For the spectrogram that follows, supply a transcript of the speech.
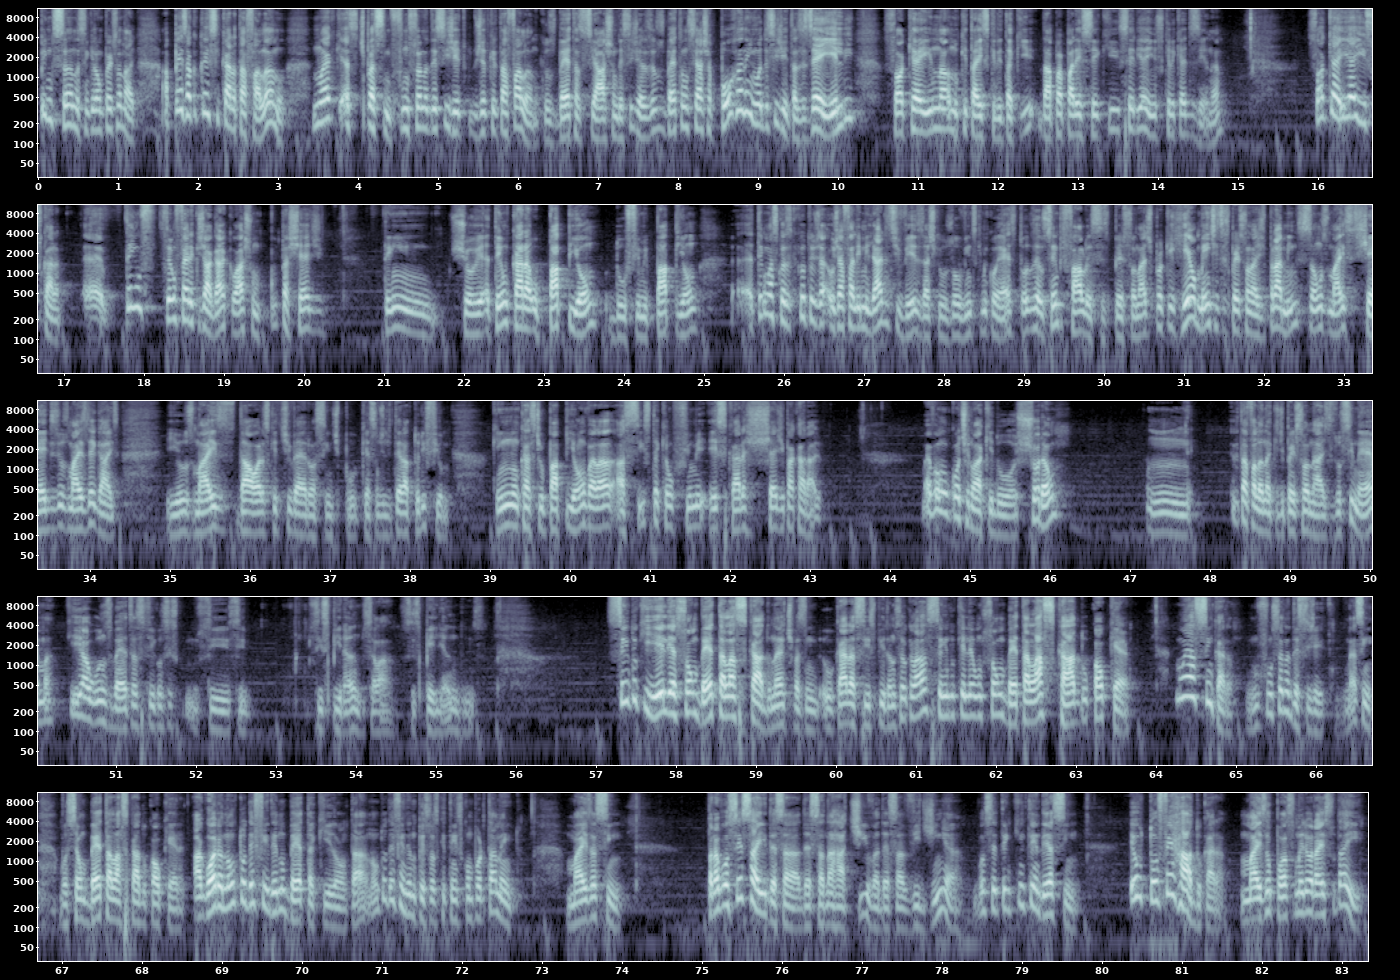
pensando assim que ele é um personagem. Apesar que o que esse cara tá falando, não é que, é, tipo assim, funciona desse jeito, do jeito que ele tá falando, que os betas se acham desse jeito. Às vezes os betas não se acham porra nenhuma desse jeito. Às vezes é ele, só que aí no, no que tá escrito aqui, dá para parecer que seria isso que ele quer dizer, né? Só que aí é isso, cara. É, tem, um, tem um Félix Jagar que eu acho um puta shed. Tem, deixa eu ver, tem um cara, o Papillon, do filme Papillon, é, tem umas coisas que eu já, eu já falei milhares de vezes, acho que os ouvintes que me conhecem, todos, eu sempre falo esses personagens, porque realmente esses personagens, para mim, são os mais sheds e os mais legais. E os mais da horas que tiveram, assim, tipo, questão de literatura e filme. Quem nunca assistiu Papião, vai lá, assista, que é um filme, esse cara é shed pra caralho. Mas vamos continuar aqui do Chorão. Hum, ele tá falando aqui de personagens do cinema, que alguns betas ficam se, se, se se inspirando, sei lá, se espelhando nisso. Sendo que ele é só um beta lascado, né? Tipo assim, o cara se inspirando, sei lá, sendo que ele é um, só um beta lascado qualquer. Não é assim, cara. Não funciona desse jeito. Não é assim, você é um beta lascado qualquer. Agora, eu não estou defendendo beta aqui, não, tá? Não estou defendendo pessoas que têm esse comportamento. Mas, assim, para você sair dessa, dessa narrativa, dessa vidinha, você tem que entender assim. Eu tô ferrado, cara, mas eu posso melhorar isso daí.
